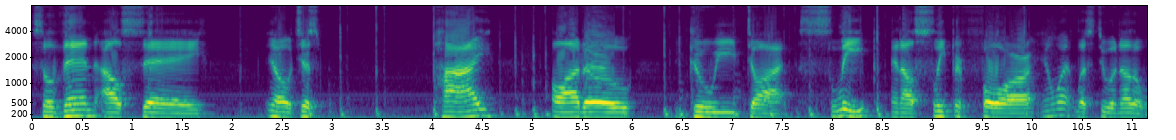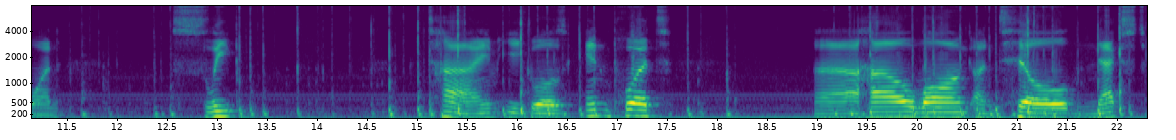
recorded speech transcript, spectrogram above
so then I'll say, you know, just Py auto GUI dot sleep, and I'll sleep it for, you know what, let's do another one. Sleep time equals input uh, how long until next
